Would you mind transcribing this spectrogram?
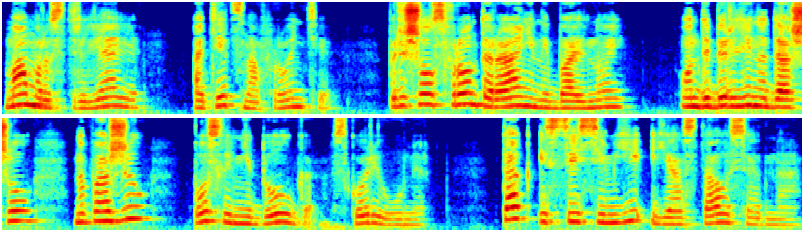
маму расстреляли, отец на фронте. Пришел с фронта раненый, больной. Он до Берлина дошел, но пожил после недолго, вскоре умер. Так из всей семьи я осталась одна.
